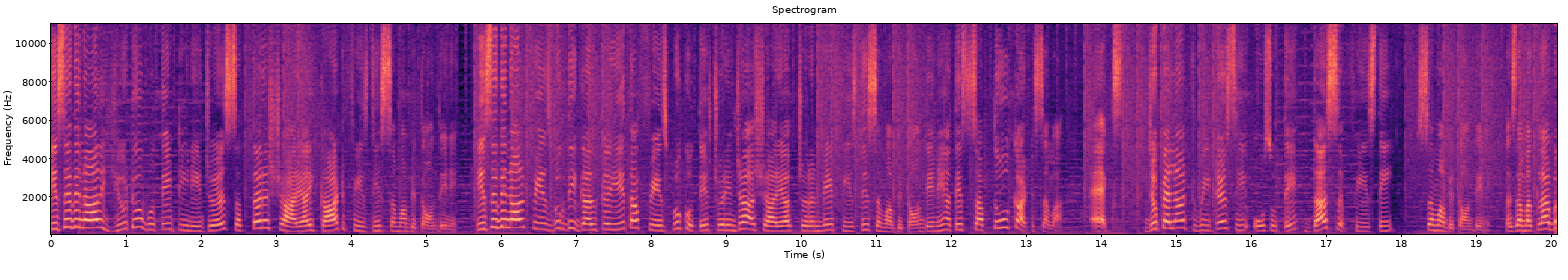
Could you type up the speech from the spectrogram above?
ਇਸੇ ਦੇ ਨਾਲ YouTube ਉੱਤੇ ਟੀਨੇਜਰ 70.61% ਫੀਸਦੀ ਸਮਾਂ ਬਿਤਾਉਂਦੇ ਨੇ। ਇਸੇ ਦੇ ਨਾਲ Facebook ਦੀ ਗੱਲ ਕਰੀਏ ਤਾਂ Facebook ਉੱਤੇ 54.94% ਫੀਸਦੀ ਸਮਾਂ ਬਿਤਾਉਂਦੇ ਨੇ ਅਤੇ ਸਭ ਤੋਂ ਘੱਟ ਸਮਾਂ X, ਜੋ ਪਹਿਲਾਂ ਟਵਿੱਟਰ ਸੀ, ਉਸ ਉੱਤੇ 10 ਫੀਸਦੀ ਸਮਾਂ ਬਿਤਾਉਂਦੇ ਨੇ। ਇਸ ਦਾ ਮਤਲਬ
